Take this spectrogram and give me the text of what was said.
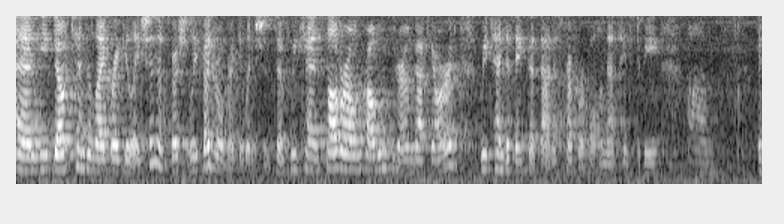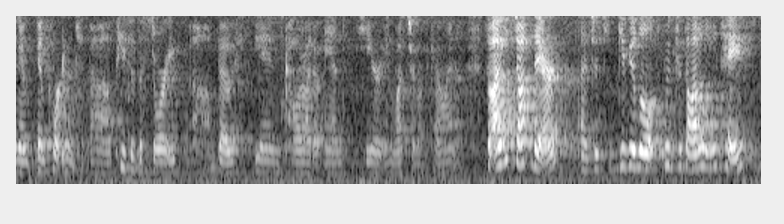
and we don't tend to like regulation, especially federal regulation. So if we can solve our own problems in our own backyard, we tend to think that that is preferable, and that seems to be um, an important uh, piece of the story, uh, both in Colorado and here in Western North Carolina. So I will stop there, just give you a little food for thought, a little taste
